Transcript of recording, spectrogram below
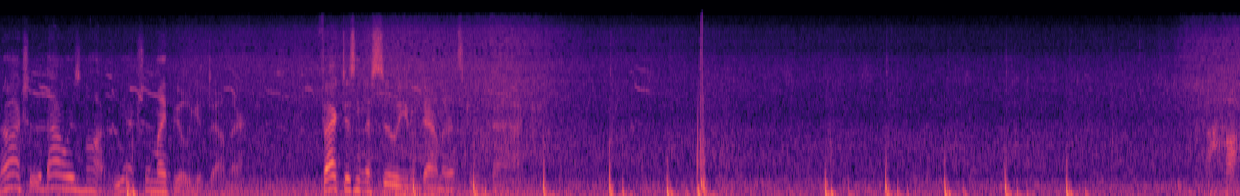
No, actually the bow is not. We actually might be able to get down there. Fact isn't necessarily getting down there, it's getting back. Aha.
